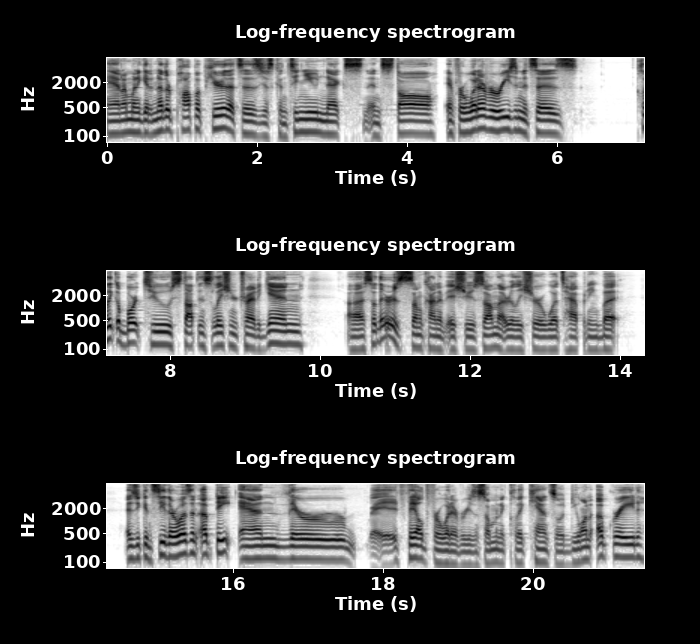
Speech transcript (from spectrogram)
And I'm going to get another pop up here that says just continue, next, install. And for whatever reason, it says click abort to stop the installation or try it again. Uh, so there is some kind of issue. So I'm not really sure what's happening, but as you can see, there was an update and there it failed for whatever reason. So I'm going to click cancel. Do you want to upgrade?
